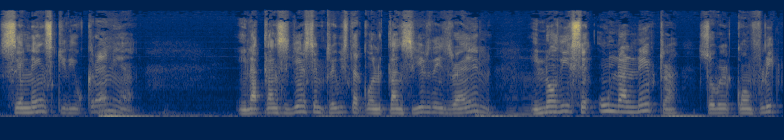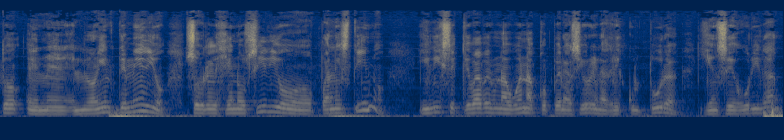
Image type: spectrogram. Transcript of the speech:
Zelensky de Ucrania. Y la canciller se entrevista con el canciller de Israel y no dice una letra sobre el conflicto en el, Oriente Medio, sobre el genocidio palestino. Y dice que va a haber una buena cooperación en agricultura y en seguridad.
